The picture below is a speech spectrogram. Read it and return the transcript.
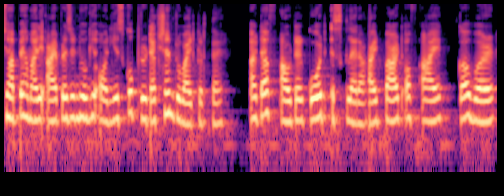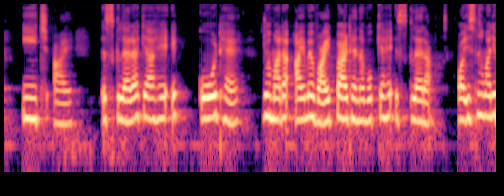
जहाँ पे हमारी आई प्रेजेंट होगी और ये इसको प्रोटेक्शन प्रोवाइड करता है। A tough outer coat sclera white part of eye cover each eye sclera क्या है? एक कोट है जो हमारा आई में वाइट पार्ट है ना, वो क्या है? स्क्लेरा और इसने हमारी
